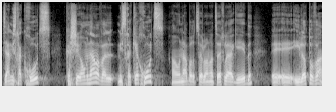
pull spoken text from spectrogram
זה היה משחק חוץ, קשה אמנם, אבל משחקי חוץ, העונה ברצלונה צריך להגיד, אה, אה, היא לא טובה.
